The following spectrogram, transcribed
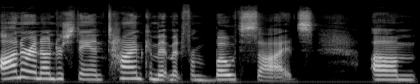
honor and understand time commitment from both sides. Um,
